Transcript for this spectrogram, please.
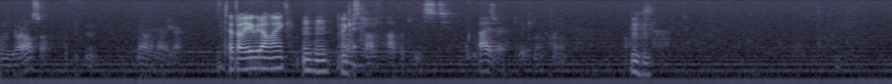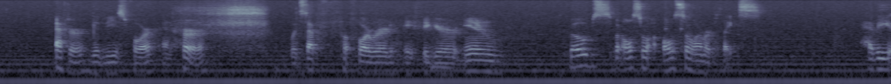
whom you are also familiar. Is that the lady we don't like? mm-hmm. Okay. Of Alpakist, advisor to the king and queen. Mm-hmm. After these four and her, would step forward a figure in robes, but also also armor plates. Heavy,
